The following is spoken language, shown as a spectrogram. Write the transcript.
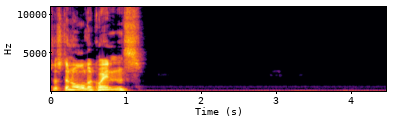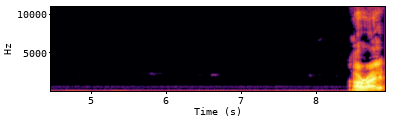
Just an old acquaintance. All right.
